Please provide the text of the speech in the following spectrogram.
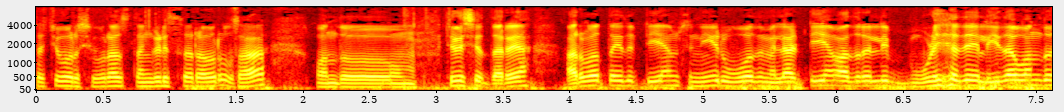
ಸಚಿವರು ಶಿವರಾಜ್ ತಂಗಡಿ ಸರ್ ಅವರು ಸಹ ಒಂದು ತಿಳಿಸಿದ್ದಾರೆ. ಅರವತ್ತೈದು ಟಿ ಎಂ ಸಿ ನೀರು ಹೋದ ಮೇಲೆ ಆ ಟಿ ಎಂ ಅದರಲ್ಲಿ ಉಳಿಯೋದೇ ಇಲ್ಲ. ಇದ ಒಂದು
